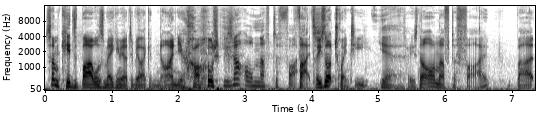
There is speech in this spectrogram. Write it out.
Some kids' Bibles make him out to be like a nine year old. He's not old enough to fight. Fight. So he's not 20. Yeah. So he's not old enough to fight, but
